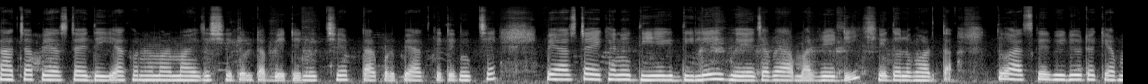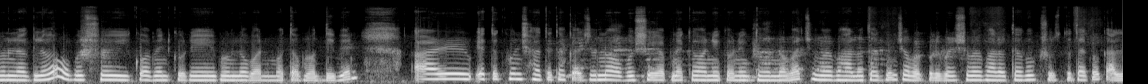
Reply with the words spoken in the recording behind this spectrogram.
কাঁচা পেঁয়াজটাই দিই। এখন আমার মা যে সেদলটা বেটে নিচ্ছে, তারপরে পেঁয়াজ কেটে নিচ্ছে। পেঁয়াজটা এখানে দিয়ে দিলেই হয়ে যাবে আমার রেডি সেদল ভর্তা। তো আজকের ভিডিওটা কেমন লাগল অবশ্যই কমেন্ট করে মূল্যবান মতামত দিবেন। আর এতক্ষণ সাথে থাকার জন্য অবশ্যই আপনাকে অনেক অনেক ধন্যবাদ। সবাই ভালো থাকবেন, সবার পরিবারের সবাই ভালো থাকুক, সুস্থ থাকুক, আল্লাহ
